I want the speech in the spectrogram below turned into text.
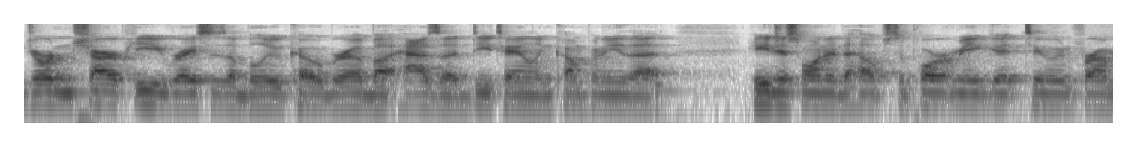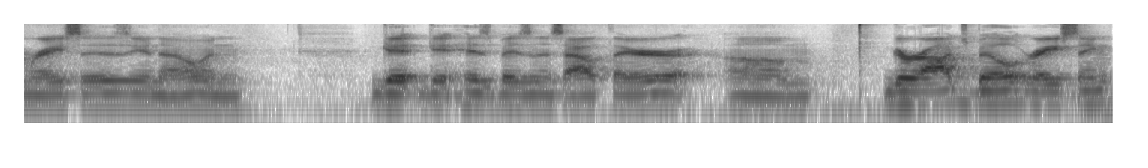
Jordan Sharp. He races a Blue Cobra, but has a detailing company that he just wanted to help support me get to and from races. You know, and get get his business out there. Um, Garage Built Racing.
